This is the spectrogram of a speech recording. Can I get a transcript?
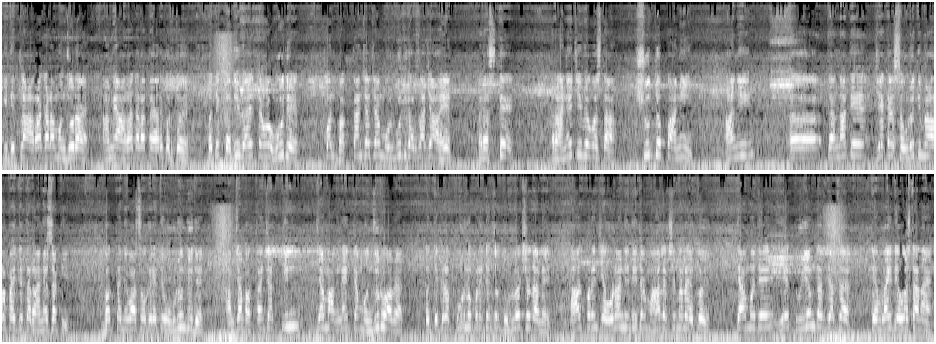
की तिथला आराखडा मंजूर आहे. आम्ही आराखडा तयार करतोय. पण ते कधी वेळ तेव्हा होऊ दे. पण भक्तांच्या ज्या मूलभूत गरजा ज्या आहेत रस्ते राहण्याची व्यवस्था शुद्ध पाणी आणि त्यांना ते जे काही सवलती मिळायला पाहिजे ते राहण्यासाठी भक्त निवास वगैरे ते उघडून देऊ देत. आमच्या भक्तांच्या तीन ज्या मागण्या आहेत त्या मंजूर व्हाव्यात. पण तिकडे पूर्णपणे त्यांचं दुर्लक्ष झालंय. आजपर्यंत जेवढा निधी त्या महालक्ष्मीला येतोय त्यामध्ये हे दुय्यम दर्जाचं टेमलाई देवस्थान आहे.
